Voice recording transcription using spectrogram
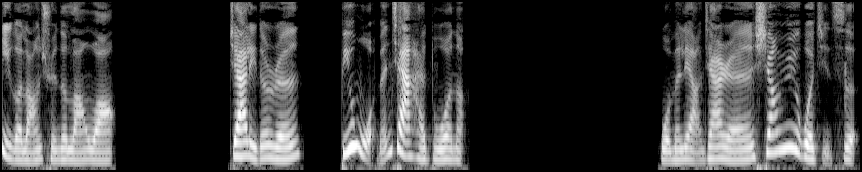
一个狼群的狼王。家里的人比我们家还多呢。我们两家人相遇过几次，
